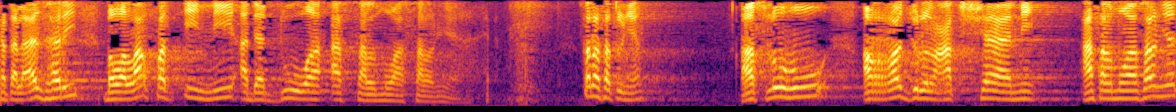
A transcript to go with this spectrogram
Kata Al-Azhari bahwa lafaz ini ada dua asal muasalnya. Salah satunya asluhu ar-rajulul atshani. Asal muasalnya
